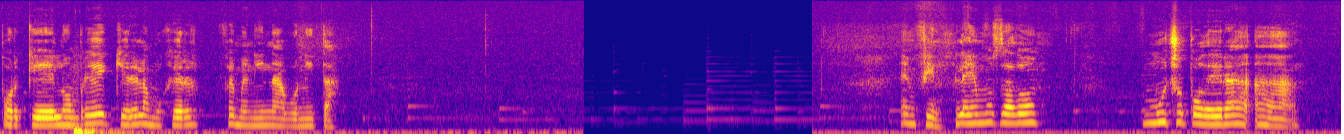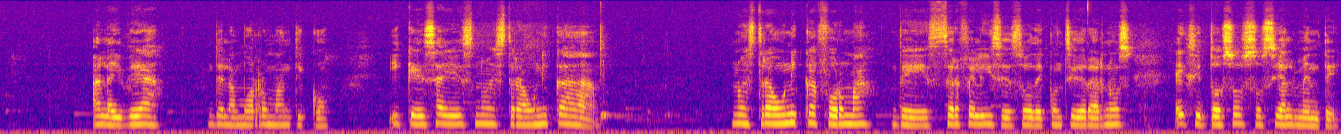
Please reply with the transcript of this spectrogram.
Porque el hombre quiere la mujer femenina, bonita, En fin, le hemos dado mucho poder a, a, la idea del amor romántico y que esa es nuestra única nuestra única forma de ser felices o de considerarnos exitosos socialmente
